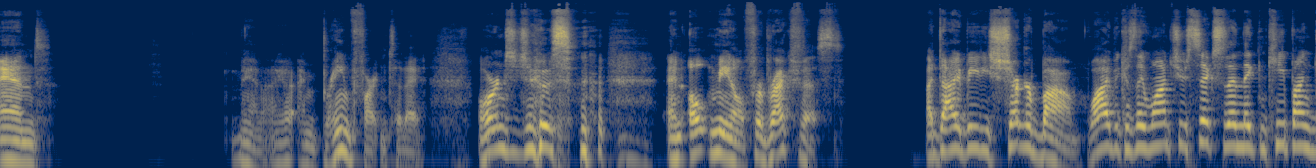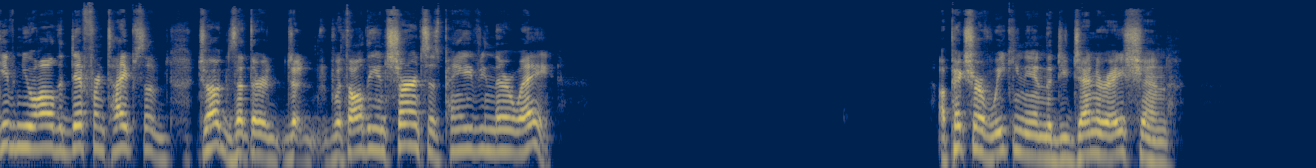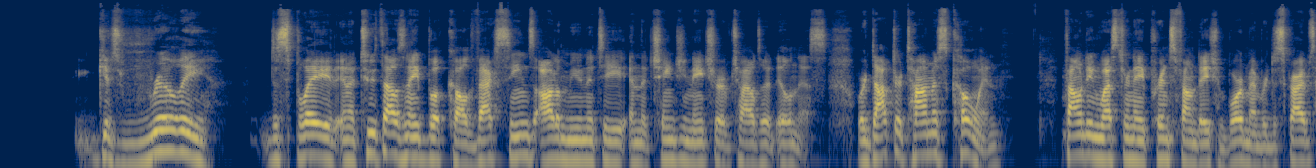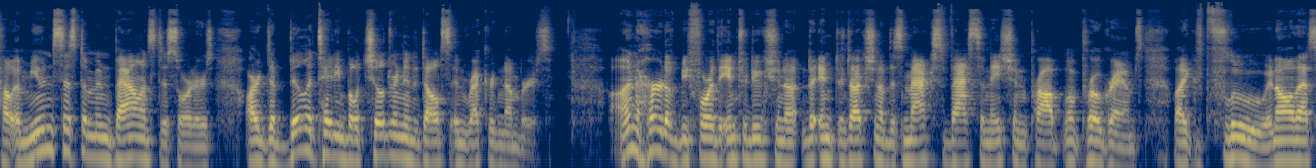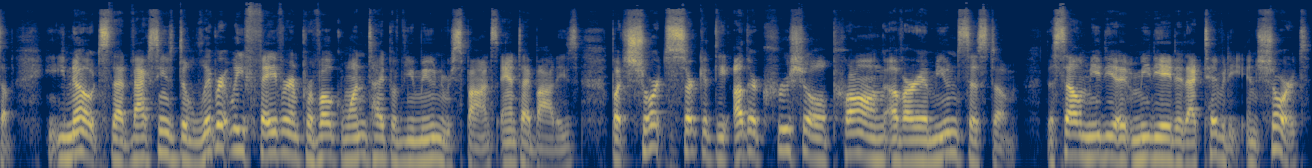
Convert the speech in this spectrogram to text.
and man, I, I'm brain farting today. Orange juice and oatmeal for breakfast. A diabetes sugar bomb. Why? Because they want you sick so then they can keep on giving you all the different types of drugs that they're, with all the insurances paving their way. A picture of weakening and the degeneration gets really displayed in a 2008 book called Vaccines, Autoimmunity, and the Changing Nature of Childhood Illness, where Dr. Thomas Cowan, founding Weston A Price Foundation board member, describes how immune system imbalance disorders are debilitating both children and adults in record numbers unheard of before the introduction of, the introduction of this max vaccination uh, programs like flu and all that stuff. He notes that vaccines deliberately favor and provoke one type of immune response, antibodies, but short circuit the other crucial prong of our immune system, the cell mediated activity. In short,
